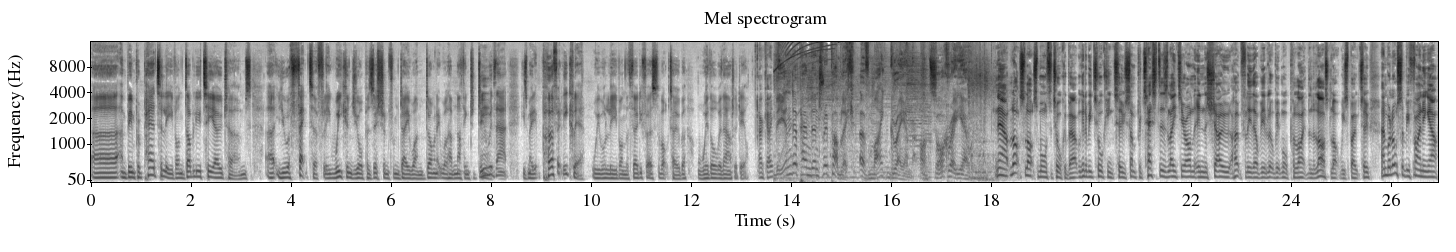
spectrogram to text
uh, and being prepared to leave on WTO terms, uh, you effectively weakened your position from day one. Dominic will have nothing to do with that. He's made it perfectly clear we will leave on the 31st of October with or without a deal. Okay. The Independent Republic of Mike Graham on Talk Radio. Now, lots, lots more to talk about. We're going to be talking to some protesters later on in the show. Hopefully, they'll be a little bit more polite than the last lot we spoke to. And we'll also be finding out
